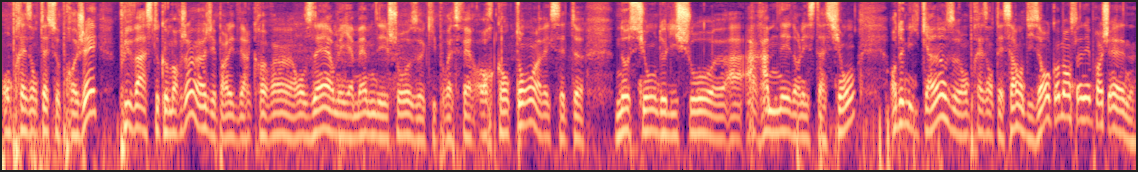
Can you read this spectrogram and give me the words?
on présentait ce projet plus vaste que Morgin. Hein. J'ai parlé de Vercrevin en Zer, mais il y a même des choses qui pourraient se faire hors canton avec cette notion de lichot euh, à, à ramener dans les stations. En 2015, on présentait ça en disant on commence l'année prochaine.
